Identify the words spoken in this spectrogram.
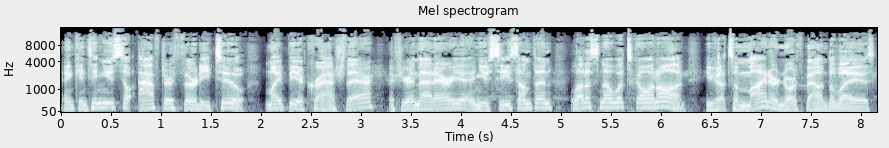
and continues till after 32. Might be a crash there. If you're in that area and you see something, let us know what's going on. You've got some minor northbound delays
